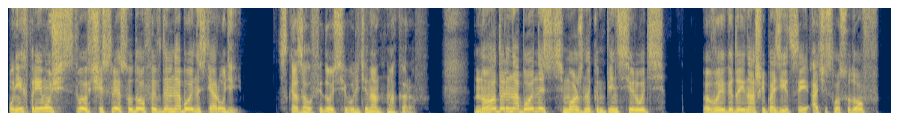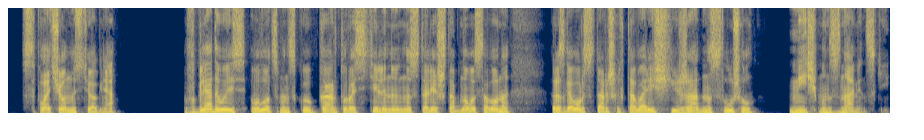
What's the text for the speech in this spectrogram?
«У них преимущество в числе судов и в дальнобойности орудий», сказал Федосьеву лейтенант Макаров. «Но дальнобойность можно компенсировать выгодой нашей позиции, а число судов — сплоченностью огня». Вглядываясь в лоцманскую карту, расстеленную на столе штабного салона, разговор старших товарищей жадно слушал Мичман Знаменский.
